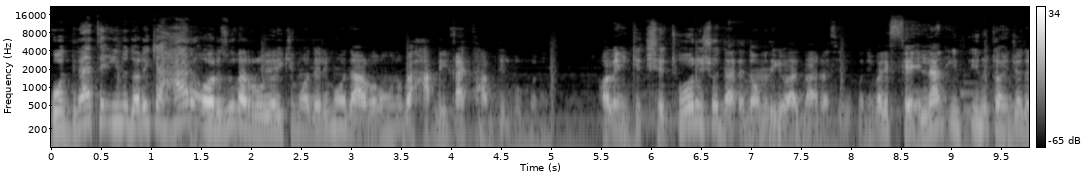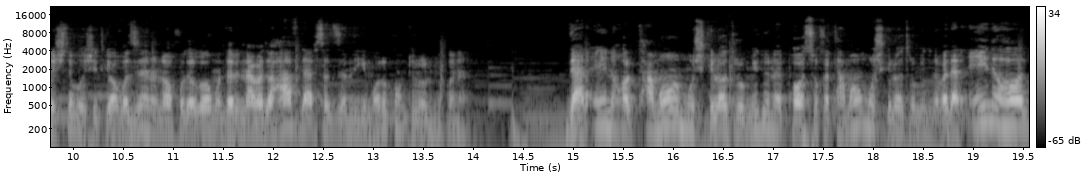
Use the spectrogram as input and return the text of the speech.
قدرت اینو داره که هر آرزو و رویایی که ما داریم و در واقع اونو به حقیقت تبدیل بکنه. حالا اینکه چطورش رو در ادامه دیگه باید بررسی بکنیم. ولی فعلا این اینو تا اینجا داشته باشید که آقا ذهن ناخودآگاه ما داره 97 درصد زندگی ما رو کنترل می‌کنه. در عین حال تمام مشکلات رو می‌دونه پاسخ تمام مشکلات رو می‌دونه و در عین حال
